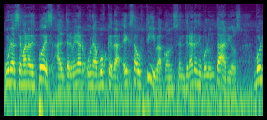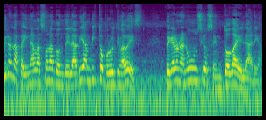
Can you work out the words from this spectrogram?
Una semana después, al terminar una búsqueda exhaustiva con centenares de voluntarios, volvieron a peinar la zona donde la habían visto por última vez. Pegaron anuncios en toda el área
